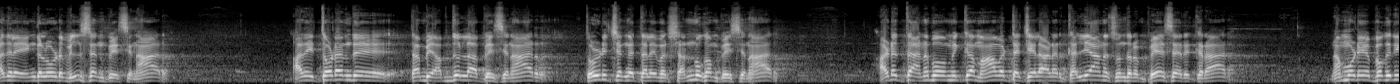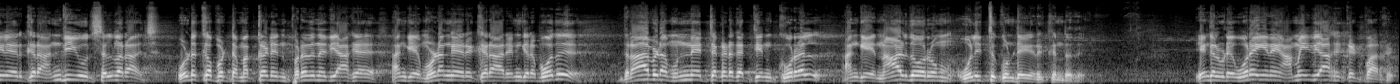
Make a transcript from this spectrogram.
அதில் எங்களோடு வில்சன் பேசினார். அதைத் தொடர்ந்து தம்பி அப்துல்லா பேசினார். தொழிற்சங்க தலைவர் சண்முகம் பேசினார். அடுத்த அனுபவமிக்க மாவட்ட செயலாளர் கல்யாண சுந்தரம் பேச இருக்கிறார். நம்முடைய பகுதியில் இருக்கிற அந்தியூர் செல்வராஜ் ஒடுக்கப்பட்ட மக்களின் பிரதிநிதியாக அங்கே முழங்க இருக்கிறார் என்கிற போது திராவிட முன்னேற்ற கழகத்தின் குரல் அங்கே நாள்தோறும் ஒலித்து கொண்டே இருக்கின்றது. எங்களுடைய உரையினை அமைதியாக கேட்பார்கள்.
